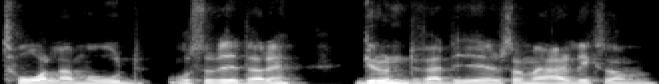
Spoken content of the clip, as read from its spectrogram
tålamod och så vidare. Grundvärdier som är liksom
